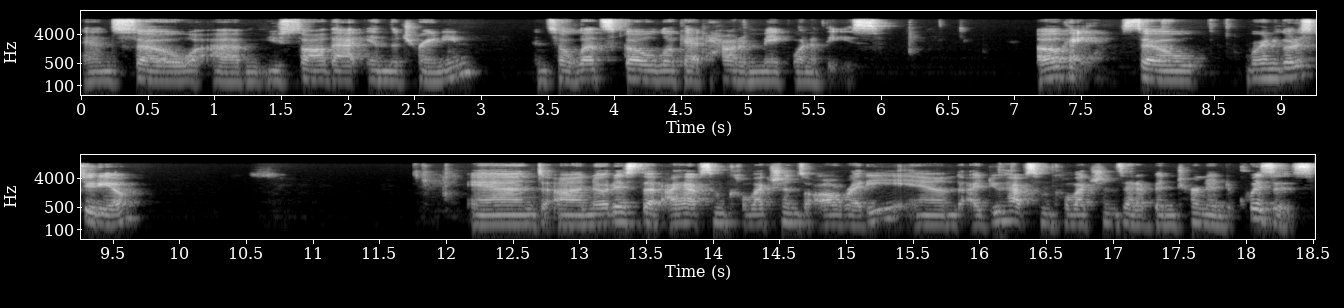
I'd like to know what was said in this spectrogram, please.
And so um, you saw that in the training. And so let's go look at how to make one of these. Okay, so we're gonna go to Studio. And uh, notice that I have some collections already, and I do have some collections that have been turned into quizzes.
